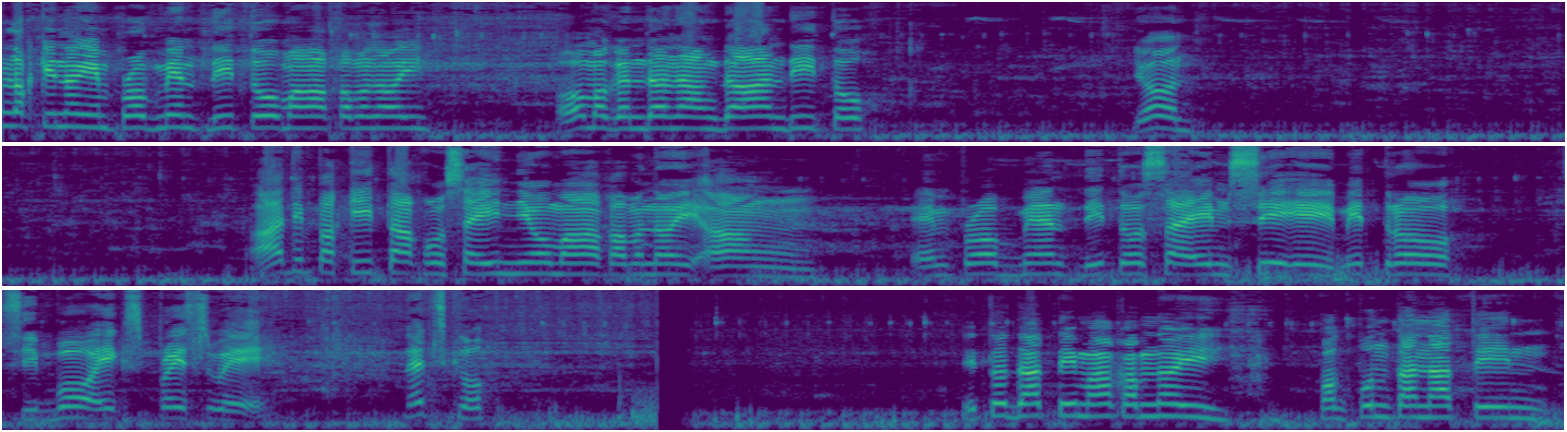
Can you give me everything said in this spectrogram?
Ang laki ng improvement dito mga kamanoy. Oh, maganda na ang daan dito. Yun. At ipakita ko sa inyo mga kamanoy ang improvement dito sa MCA Metro Cebu Expressway. Let's go. Ito dati mga kamanoy, pagpunta natin,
